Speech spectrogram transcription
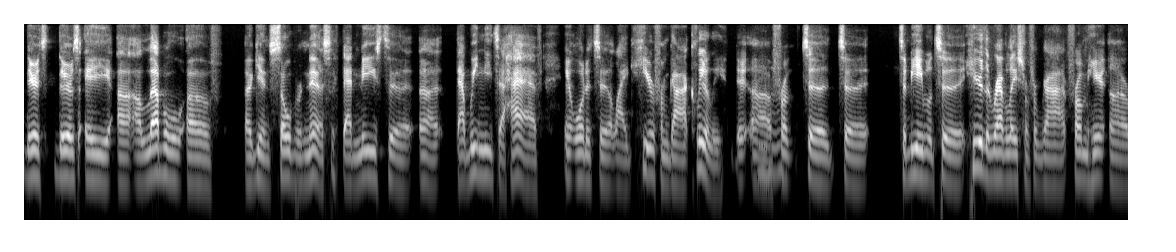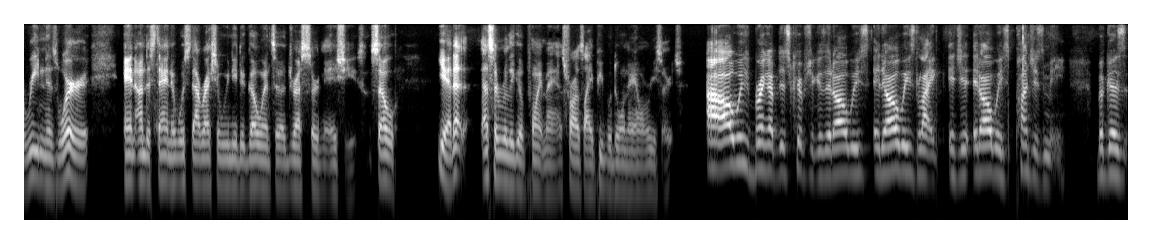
there's there's a a level of again soberness that needs to uh that we need to have in order to like hear from god clearly uh Mhm. from to to to be able to hear the revelation from god from here uh reading his word and understanding which direction we need to go in to address certain issues so yeah that that's a really good point man as far as like people doing their own research I always bring up this scripture because it always it always like it just, it always punches me because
